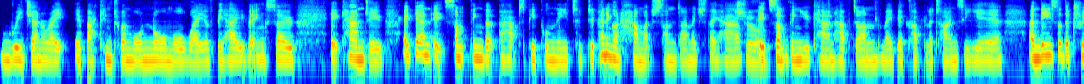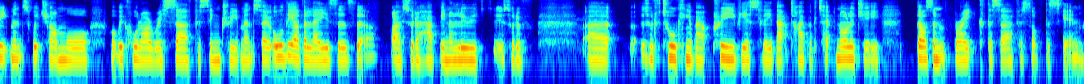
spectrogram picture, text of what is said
regenerate it back into a more normal way of behaving so it can do again it's something that perhaps people need to depending on how much sun damage they have Sure. it's something you can have done maybe a couple of times a year and these are the treatments which are more what we call our resurfacing treatments so all the other lasers that i sort of have been sort of uh, sort of talking about previously, that type of technology doesn't break the surface of the skin.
